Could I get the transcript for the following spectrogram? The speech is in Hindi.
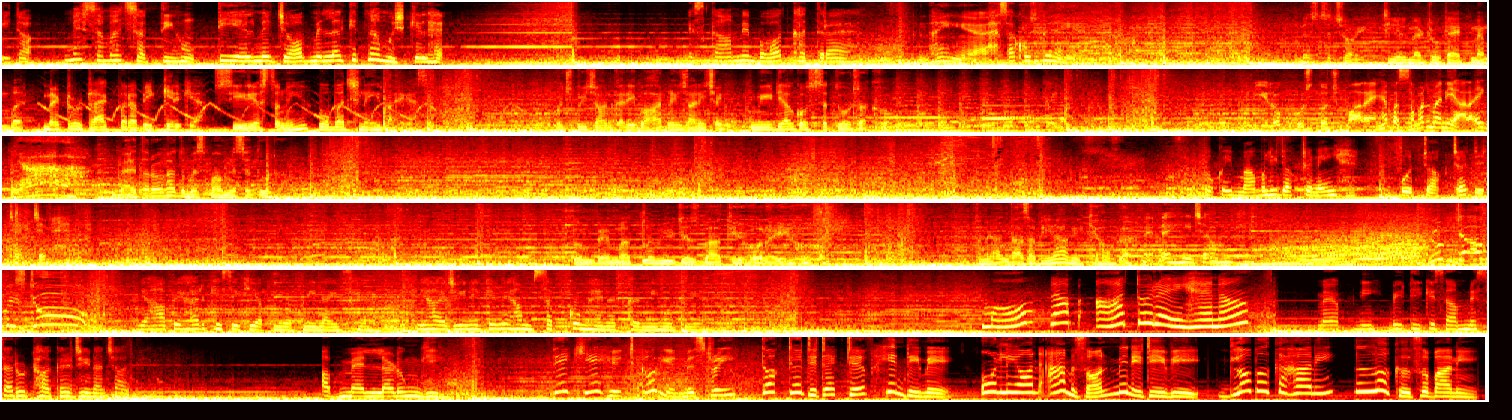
बेटा मैं समझ सकती हूँ टीएल में जॉब मिलना कितना मुश्किल है। इस काम में बहुत खतरा है। नहीं ऐसा कुछ भी नहीं है। मिस्टर चॉय टीएल मेट्रो का एक मेंबर मेट्रो ट्रैक पर अभी गिर गया। सीरियस तो नहीं है? वो बच नहीं पाएगा सर। कुछ भी जानकारी बाहर नहीं जानी चाहिए। मीडिया को उससे दूर रखो। ये लोग कुछ तो छुपा रहे हैं बस समझ में नहीं आ रहा है क्या? बेहतर होगा तुम इस मामले से दूर रहो। कोई मामूली डॉक्टर नहीं है। वो डॉक्टर डिटेक्टिव है। तुम बेमतलब ही जज्बाती हो रही हो। तुम्हें अंदाज़ा भी आगे क्या होगा? मैं नहीं जाऊँगी। रुक जाओ मिस डू यहाँ पे हर किसी की अपनी अपनी लाइफ है। यहाँ जीने के लिए हम सबको मेहनत करनी होती है। मॉम आप आ तो रही है ना? मैं अपनी बेटी के सामने सर उठाकर जीना चाहती हूँ। अब मैं लड़ूँगी। देखिए hit Korean mystery, doctor detective Hindi में only on Amazon mini TV global कहानी लोकल जुबानी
